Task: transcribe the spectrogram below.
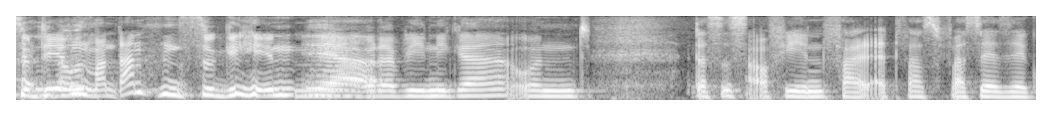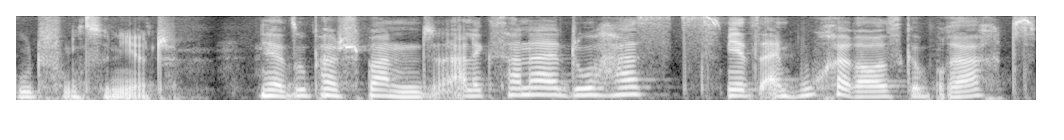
zu deren Mandanten zu gehen, mehr ja. oder weniger. Und das ist auf jeden Fall etwas, was sehr, sehr gut funktioniert. Ja, super spannend. Alexander, du hast jetzt ein Buch herausgebracht.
